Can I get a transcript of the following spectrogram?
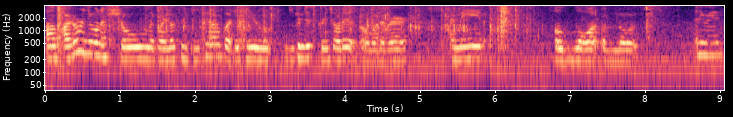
Um, I don't really want to show like my notes in detail, but if you you can just screenshot it or whatever. I made a lot of notes anyways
